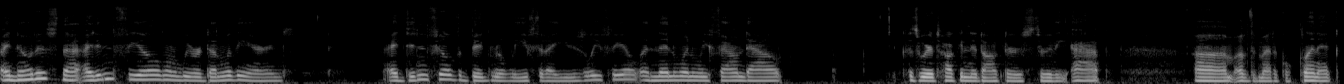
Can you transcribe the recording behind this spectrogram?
I noticed that I didn't feel when we were done with the errands. I didn't feel the big relief that I usually feel. And then when we found out, because we were talking to doctors through the app um, of the medical clinic,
